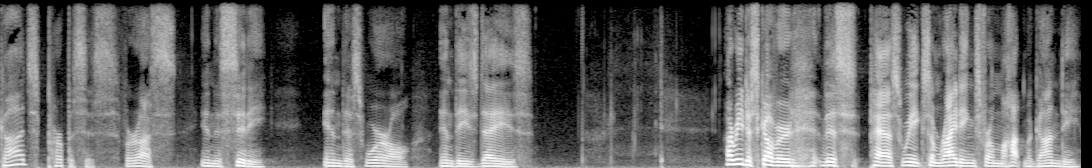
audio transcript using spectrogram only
God's purposes for us in this city, in this world, in these days. I rediscovered this past week some writings from Mahatma Gandhi.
